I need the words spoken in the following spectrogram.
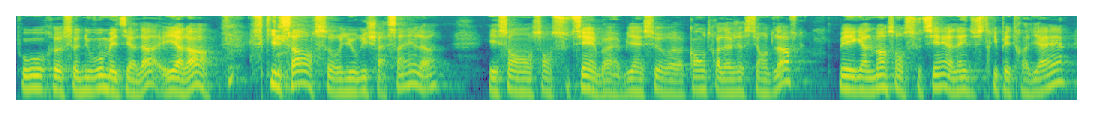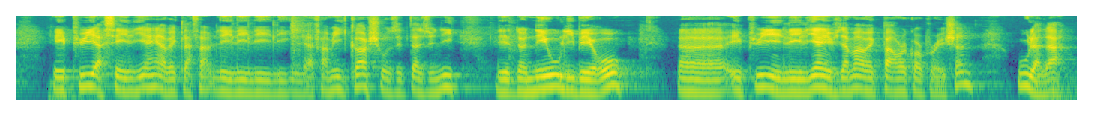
pour ce nouveau média-là. Et alors, ce qu'il sort sur Yuri Chassin, là, et son, soutien, ben, bien sûr, euh, contre la gestion de l'offre, mais également son soutien à l'industrie pétrolière, et puis à ses liens avec la, famille Koch aux États-Unis, de néolibéraux, euh, et puis les liens évidemment avec Power Corporation. Ouh là là,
